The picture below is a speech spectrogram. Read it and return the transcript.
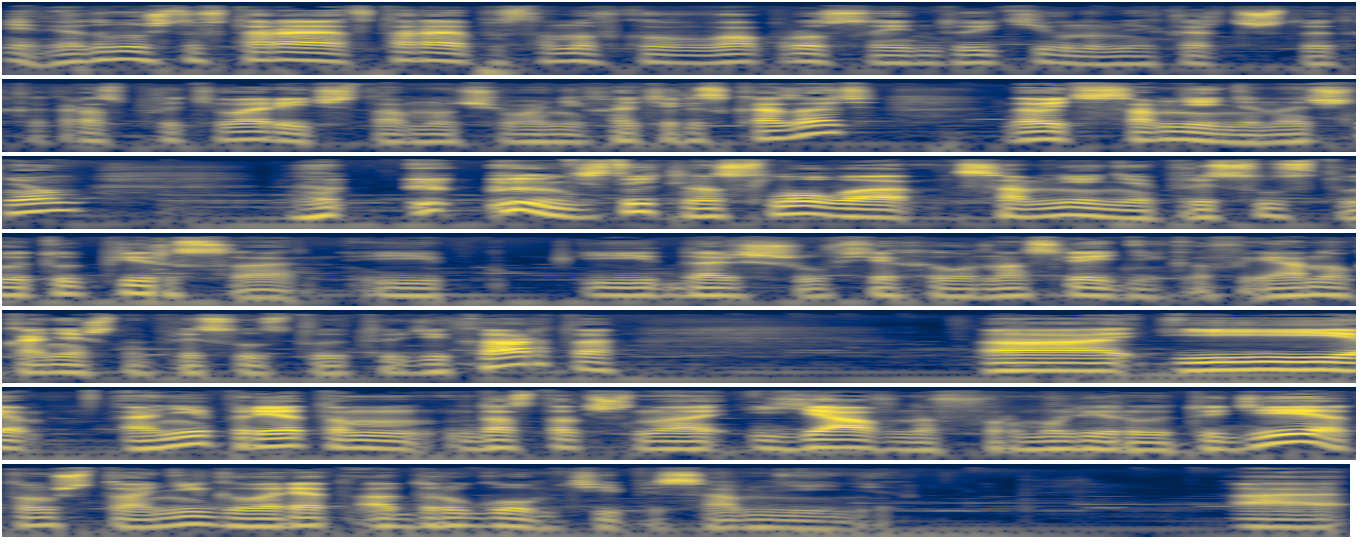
Нет, я думаю, что вторая, вторая постановка вопроса интуитивно, мне кажется, что это как раз противоречит тому, чего они хотели сказать. Давайте сомнения начнем. Действительно, слово «сомнение» присутствует у Пирса и, и дальше у всех его наследников. И оно, конечно, присутствует у Декарта. А, и они при этом достаточно явно формулируют идею о том, что они говорят о другом типе сомнения. А,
